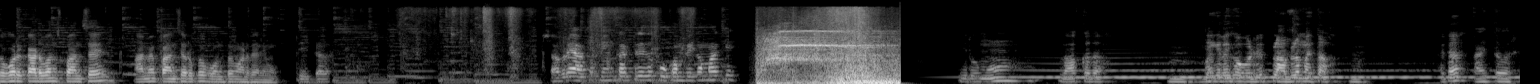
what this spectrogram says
ತಗೋರಿ ಅಡ್ವಾನ್ಸ್ ಪಾನ್ಸೆ ಆಮೇಲೆ ಪಾನ್ಸೆ ರೂಪಾಯಿ ಫೋನ್ ಪೇ ಮಾಡ್ದೆ ನೀವು ಅದ ಸಬ್ರೆ ಹೆಂಗೆ ಹೆಂಗ್ ಕಟ್ರಿ ಇದು? ಕುಕಂ ಪಿಕಂ ಹಾಕಿ. ಈ ರೂಮು ಲಾಕ್ ಅದ. ತೆಗಿಲಕ್ಕೆ ಹೋಗ್ಬಿಡ್ರಿ ಪ್ರಾಬ್ಲಮ್. ಆಯ್ತಾ? ಆಯ್ತು ತಗೋರಿ.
